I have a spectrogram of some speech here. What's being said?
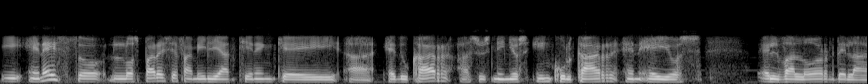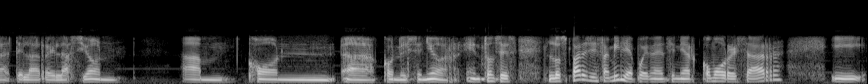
Y en esto los padres de familia tienen que uh, educar a sus niños, inculcar en ellos el valor de la, de la relación con, uh, con el Señor. Entonces, los padres de familia pueden enseñar cómo rezar y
